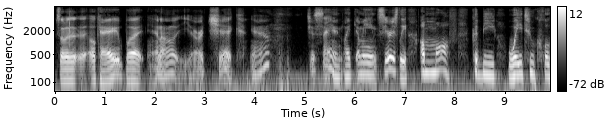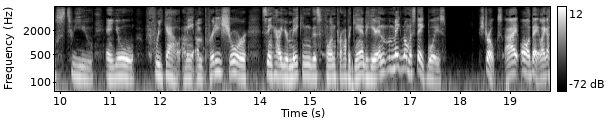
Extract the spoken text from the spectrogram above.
so, uh, okay, but, you know, you're a chick, yeah? Just saying. Like, I mean, seriously, a moth could be way too close to you and you'll freak out. I mean, I'm pretty sure seeing how you're making this fun propaganda here, and make no mistake, boys, strokes, all right, all day. Like I,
